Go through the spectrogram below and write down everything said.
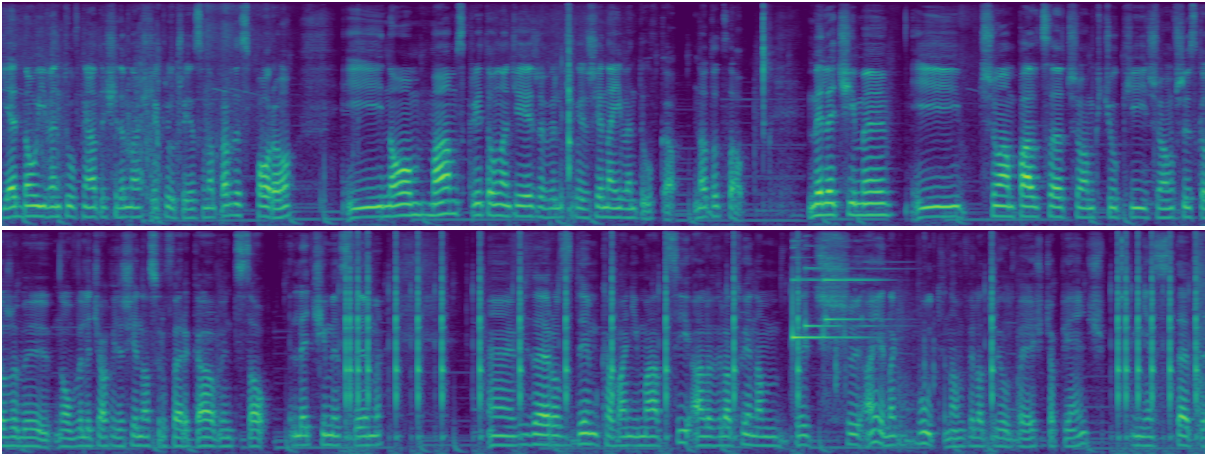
jedną eventówkę na te 17 kluczy. Jest to naprawdę sporo. I no, mam skrytą nadzieję, że wyleci chociaż jedna eventówka. No to co? My lecimy i trzymam palce, trzymam kciuki, trzymam wszystko, żeby no, wyleciała chociaż jedna surferka, więc co? Lecimy z tym. E, widzę rozdymka w animacji, ale wylatuje nam D3, a jednak buty nam wylatują 25. Niestety.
